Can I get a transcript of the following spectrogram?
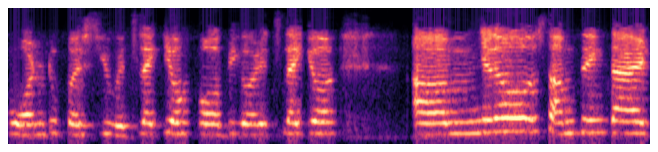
want to pursue. It's like your hobby or it's like your um, you know something that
